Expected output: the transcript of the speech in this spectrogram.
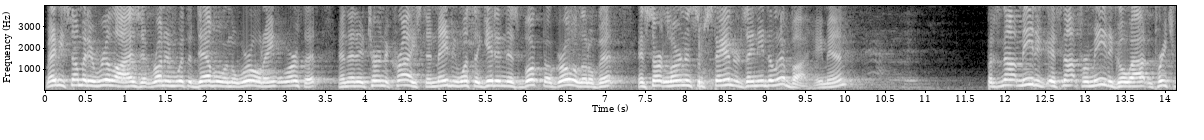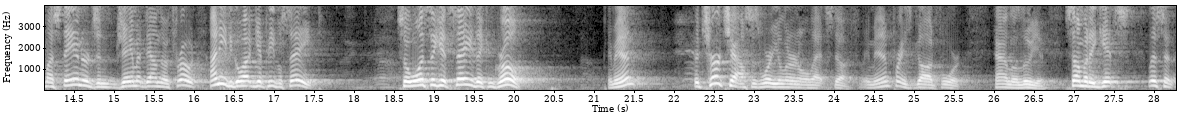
Maybe somebody will realize that running with the devil in the world ain't worth it, and that they turn to Christ. And maybe once they get in this book, they'll grow a little bit and start learning some standards they need to live by. Amen? But it's not me to, it's not for me to go out and preach my standards and jam it down their throat. I need to go out and get people saved. So once they get saved, they can grow. Amen? The church house is where you learn all that stuff. Amen? Praise God for it. Hallelujah. Somebody gets, listen,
